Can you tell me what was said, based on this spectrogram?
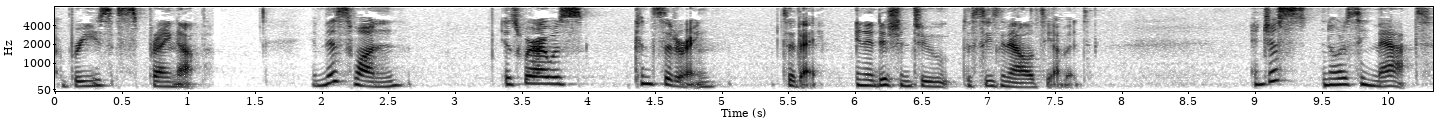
A breeze sprang up. And this one is where I was considering today, in addition to the seasonality of it. And just noticing that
